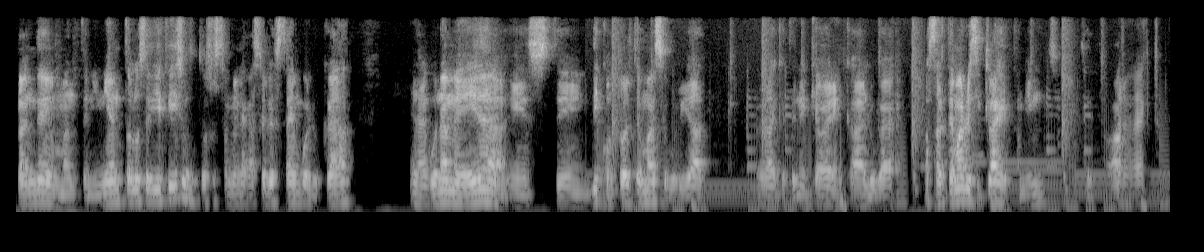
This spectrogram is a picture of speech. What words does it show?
plan de mantenimiento de los edificios, entonces también la GACEL está involucrada en alguna medida este, y con todo el tema de seguridad que tiene que haber en cada lugar. Hasta el tema de reciclaje también. Perfecto.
